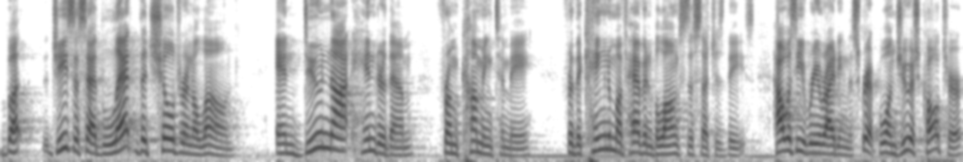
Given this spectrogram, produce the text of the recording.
But Jesus said, Let the children alone and do not hinder them from coming to me, for the kingdom of heaven belongs to such as these. How was he rewriting the script? Well, in Jewish culture,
